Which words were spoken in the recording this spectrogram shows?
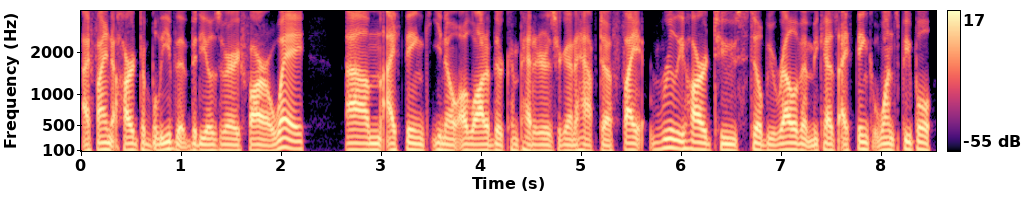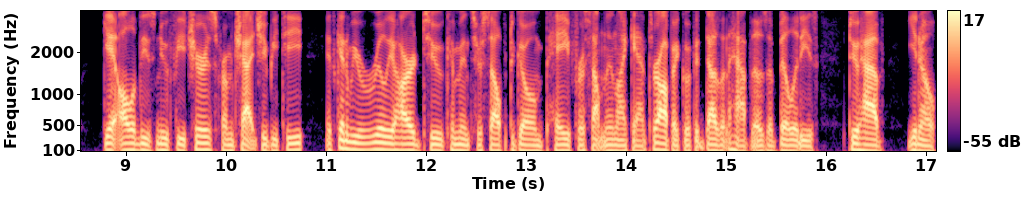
I find it hard to believe that video is very far away. Um, I think you know a lot of their competitors are going to have to fight really hard to still be relevant because I think once people get all of these new features from ChatGPT, it's going to be really hard to convince yourself to go and pay for something like Anthropic if it doesn't have those abilities to have, you know,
